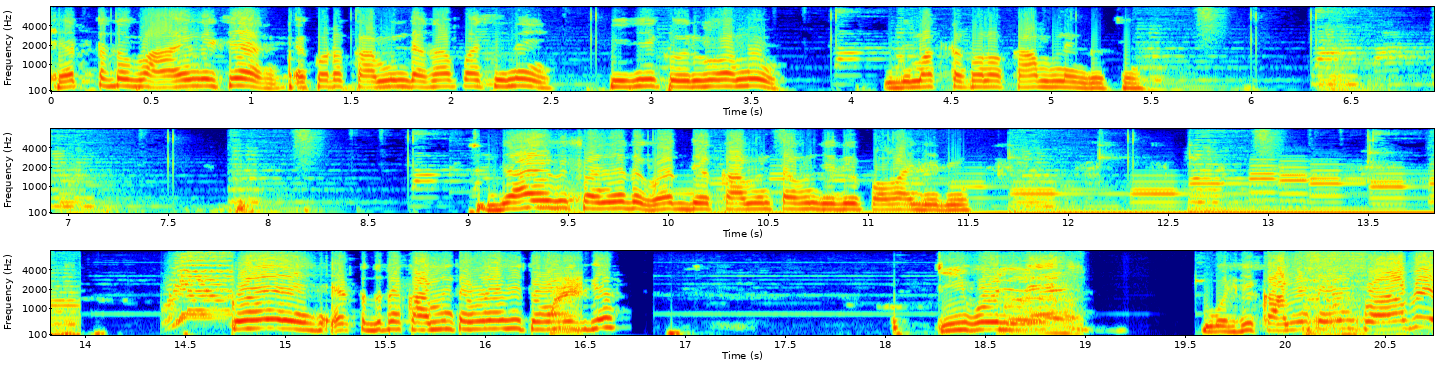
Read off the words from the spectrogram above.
ক্ষেতটা তো ভাঙে গেছে একটা কামিন দেখা পাচ্ছি নাই। কি যে করব আমি? দিমাগটা কোনো কাম নেই গেছে যাই হোক সঞ্জয় ঘর দিয়ে কামিন টামিন যদি পাওয়া যদি। একটা দুটো কামিন টামিন আছে তোমার দিকে? কি বললে? বলছি কামিন টামিন পাওয়াবে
